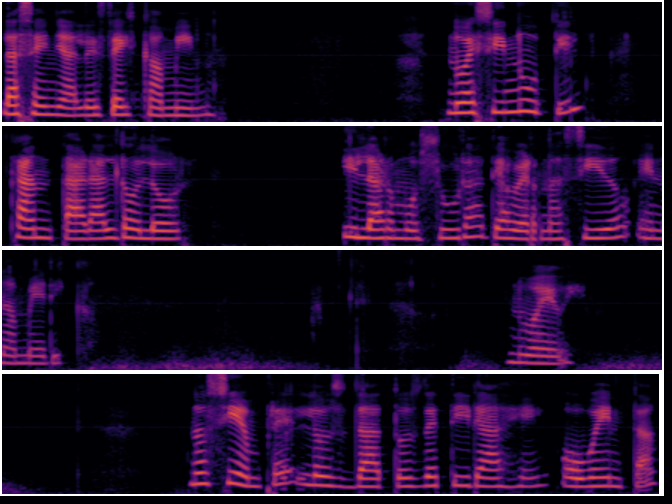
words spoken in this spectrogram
las señales del camino. No es inútil cantar al dolor y la hermosura de haber nacido en América. 9. No siempre los datos de tiraje o venta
